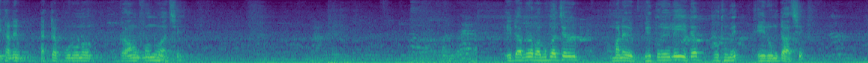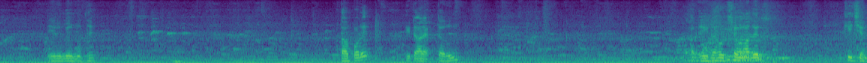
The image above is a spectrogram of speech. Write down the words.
এখানে একটা পুরনো ফোনও আছে। এটা আপনার বাবু কালচারের মানে ভেতরে এলেই এটা প্রথমে এই রুমটা আছে। এই রুমের মধ্যে। তারপরে এটা আর একটা রুম আর এইটা হচ্ছে আমাদের কিচেন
